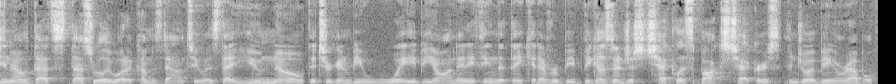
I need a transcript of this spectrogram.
You know, that's that's really what it comes down to is that you know that you're going to be way beyond anything that they could ever be because they're just checklist box checkers. Enjoy being a rebel.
